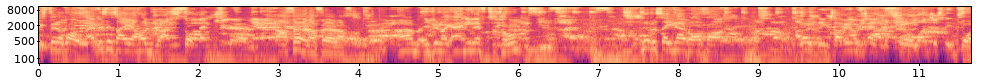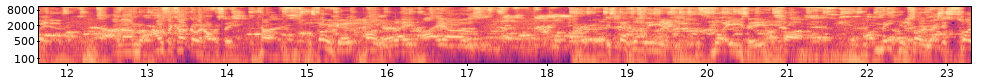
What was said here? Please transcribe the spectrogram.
It's been a while. Ever since I hit 100, I stopped benching. Oh, fair enough. Fair enough. Um, are you doing like any lifts at all? Never say never, but I don't think so. I think I'm just gonna have a chill one, just enjoy it. And um, how's the cut going? Obviously, the cut. It's going good. Can't complain. I uh, it's definitely not easy, but I'm making progress. It's slow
